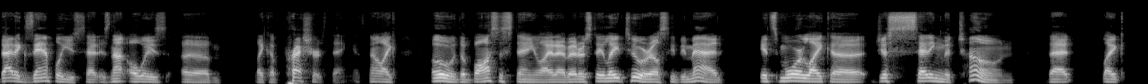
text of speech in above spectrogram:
that example you set is not always um, like a pressure thing. It's not like oh the boss is staying late, I better stay late too, or else he'd be mad. It's more like a just setting the tone that like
